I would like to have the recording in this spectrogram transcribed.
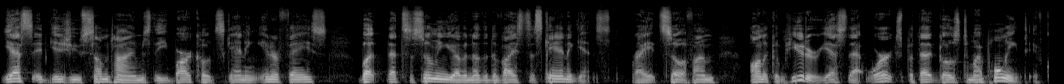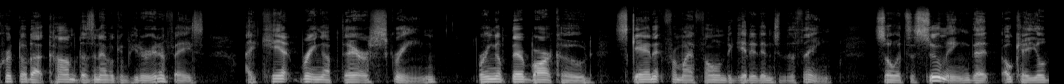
yes, it gives you sometimes the barcode scanning interface, but that's assuming you have another device to scan against, right? So if I'm on a computer, yes, that works, but that goes to my point. If crypto.com doesn't have a computer interface, I can't bring up their screen, bring up their barcode, scan it from my phone to get it into the thing. So it's assuming that okay, you'll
